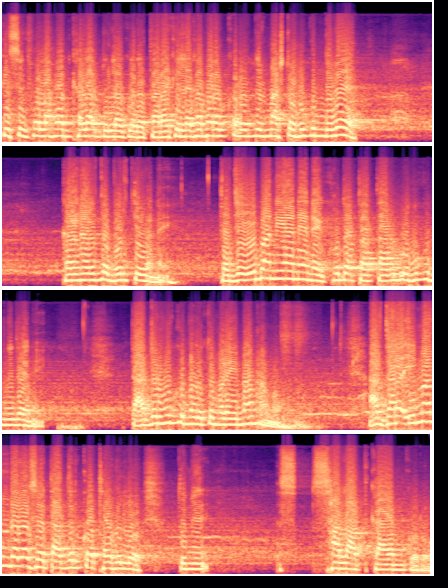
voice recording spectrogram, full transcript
কিছু ফলাফল খেলাধুলা করে, তারা কি লেখাপড়া করার জন্য মাস্টার হুকুম দেবে? কারণ এরা তো ভর্তি হয় নাই। তা যে ইমানই আনে নেই, খোদা তা তার হুকুম দেয় নেই। তাদের হুকুম হলো, তোমার ইমান আনো। আর যারা ইমানদার আছে, তাদের কথা হলো, তুমি সালাদ কায়েম করো।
